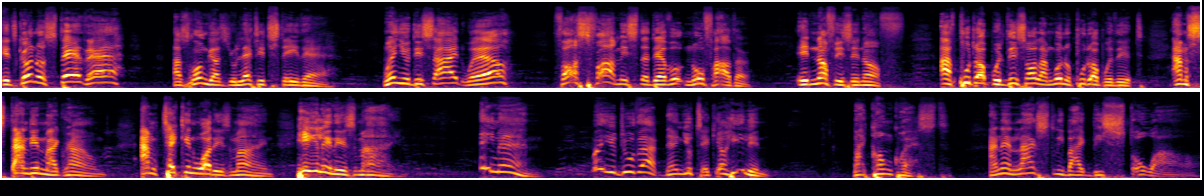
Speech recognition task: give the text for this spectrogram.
It's going to stay there as long as you let it stay there. When you decide, well, thus far, Mr. Devil, no father. Enough is enough. I've put up with this, all I'm going to put up with it. I'm standing my ground. I'm taking what is mine. Healing is mine. Amen. When you do that, then you take your healing by conquest. And then lastly, by bestowal.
